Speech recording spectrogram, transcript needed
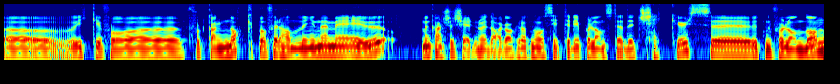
å ikke få fortgang nok på forhandlingene med EU. Men kanskje skjer det noe i dag. Akkurat nå sitter de på landstedet Checkers uh, utenfor London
